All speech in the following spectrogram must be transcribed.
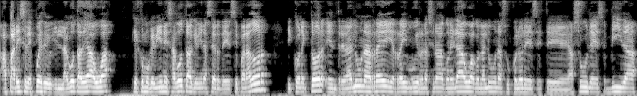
aparece después de la gota de agua, que es como que viene esa gota que viene a ser de separador y conector entre la luna, rey, rey muy relacionada con el agua, con la luna, sus colores este, azules, vida.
